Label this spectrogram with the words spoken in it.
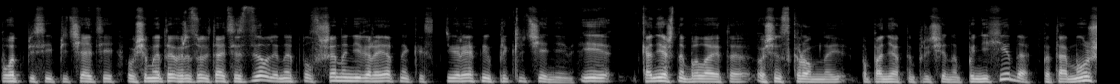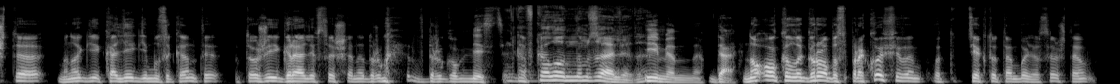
подписей, печатей. В общем, это в результате сделали, но это было совершенно невероятное, с невероятными приключениями. И Конечно, была это очень скромной, по понятным причинам, панихида, потому что многие коллеги-музыканты тоже играли в совершенно друг, в другом месте. Да, в колонном зале, да? Именно, да. Но около гроба с Прокофьевым, вот те, кто там были, слышишь, там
